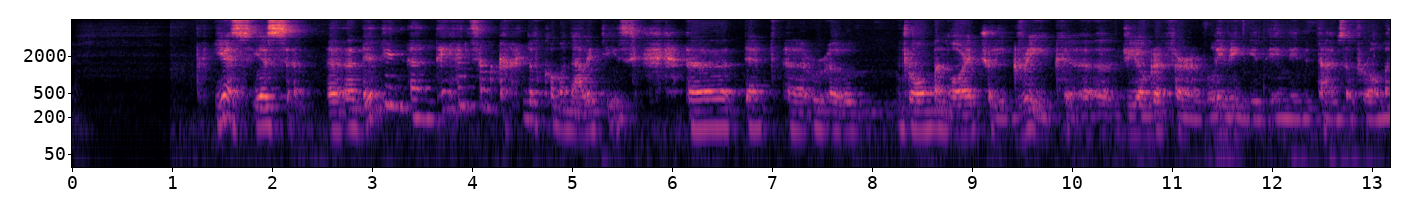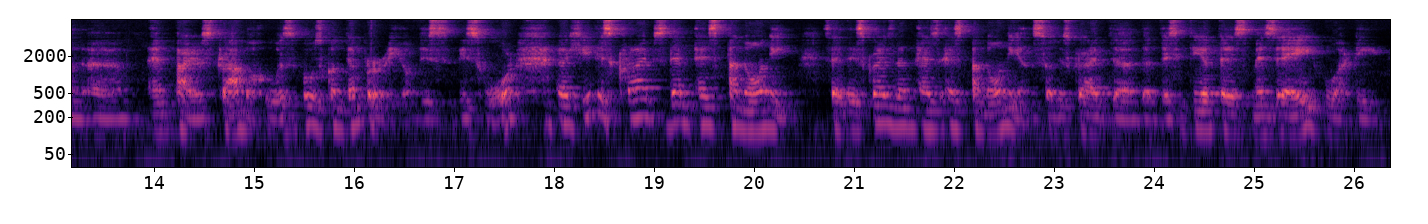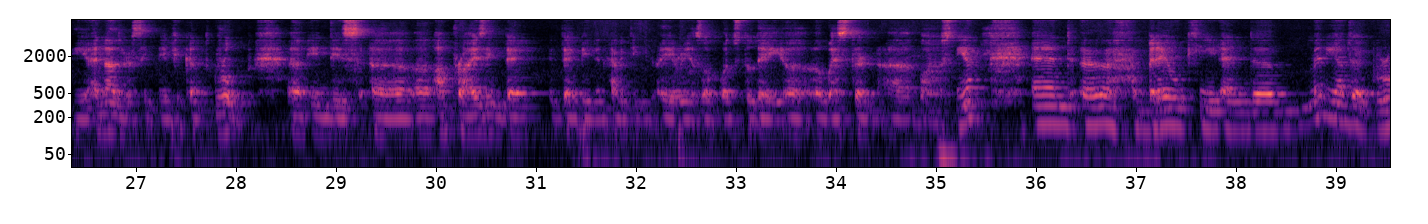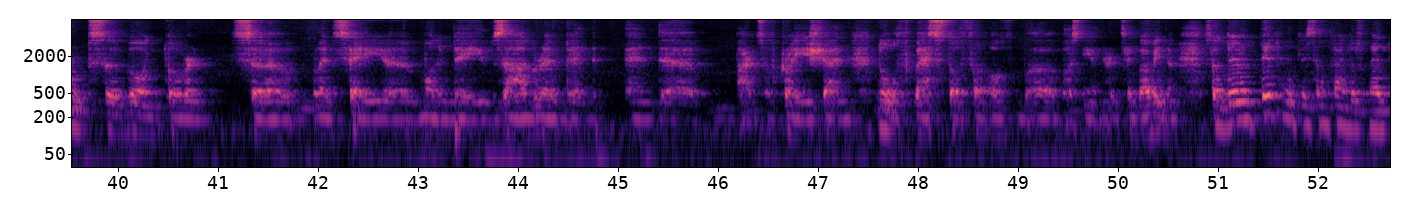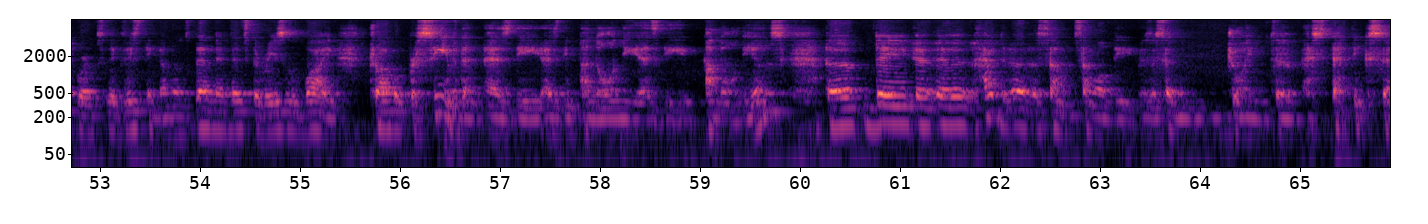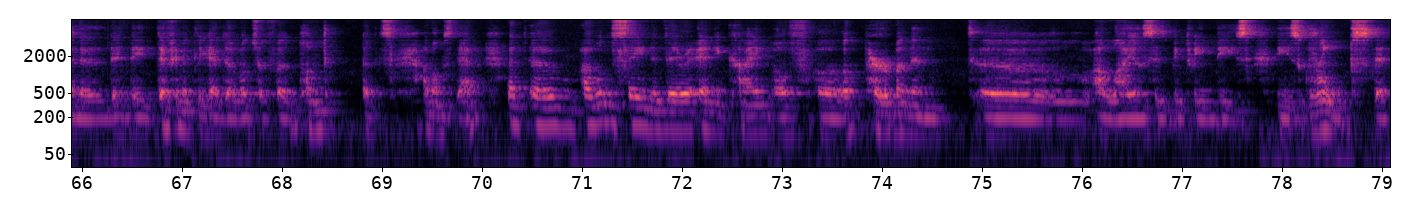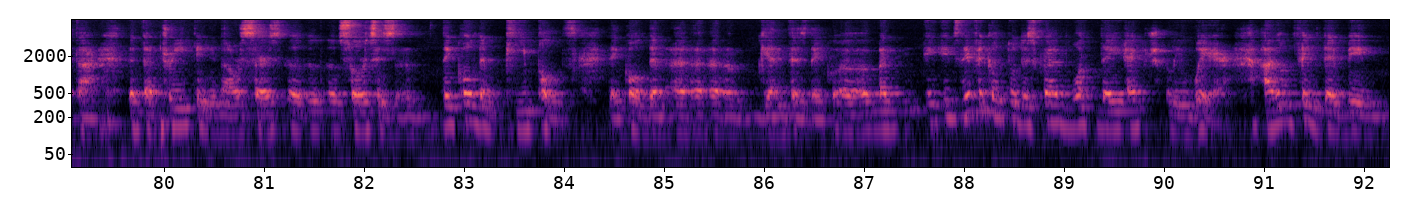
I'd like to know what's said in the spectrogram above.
Yes, yes. Uh, uh they, uh, they had some kind of commonalities uh, that uh, Roman or actually Greek uh, geographer living in, in, in, the times of Roman uh, Empire, Strabo, who was, who was contemporary of this, this war, uh, he describes them as Pannoni. So describes them as, as Pannonians. So described uh, the Daesitiates Maezaei, who are the, the another significant group uh, in this uh, uprising that they've been inhabiting areas of what's today uh, uh western uh, Bosnia, and Breuci and many other groups going towards, let's say, modern day Zagreb and and parts of Croatia and northwest of, of uh, Bosnia and Herzegovina. So there are definitely some kind of networks existing amongst them, and that's the reason why Strabo perceived them as the as the Pannoni, as the Pannonians. Uh, they uh, uh had uh, some some of the, as I said, joint uh, aesthetics, and they, they definitely had lots of contacts amongst them. But um, I wouldn't say that there are any kind of permanent uh, Uh, alliances between these these groups that are that are treated in our uh, uh, uh, sources. Uh, they call them peoples. They call them gentes. They but it's difficult to describe what they actually were. I don't think they've been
